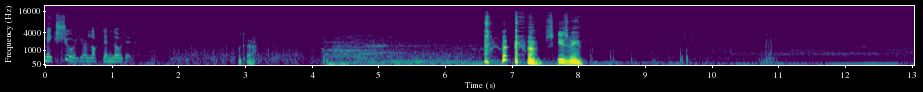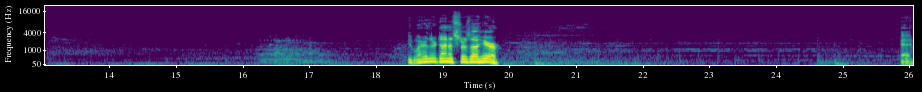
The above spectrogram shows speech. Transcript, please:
Make sure you're locked and loaded. Okay. Excuse me. Dude, why are there dinosaurs out here? Okay,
